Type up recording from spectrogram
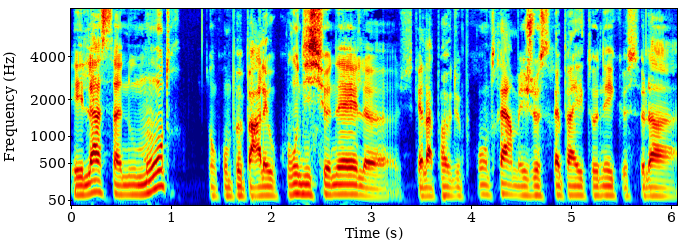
Et là, ça nous montre donc on peut parler au conditionnel euh, jusqu'à la preuve du contraire, mais je ne serais pas étonné que cela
